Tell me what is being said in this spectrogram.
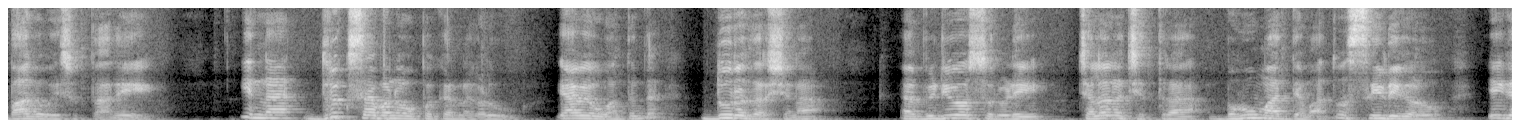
ಭಾಗವಹಿಸುತ್ತಾರೆ. ಇನ್ನು ದೃಕ್ಶ್ರವಣ ಉಪಕರಣಗಳು ಯಾವ್ಯಾವು ಅಂತಂದರೆ ದೂರದರ್ಶನ ವಿಡಿಯೋ ಸುರುಳಿ, ಚಲನಚಿತ್ರ, ಬಹುಮಾಧ್ಯಮ ಅಥವಾ ಸಿ ಡಿಗಳು ಈಗ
